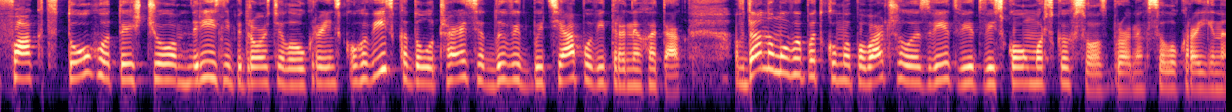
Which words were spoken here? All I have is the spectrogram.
факт того, те, що різні підрозділи українського війська долучаються до відбиття повітряних атак. В даному випадку ми побачили звіт від військово-морських сил збройних сил України.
